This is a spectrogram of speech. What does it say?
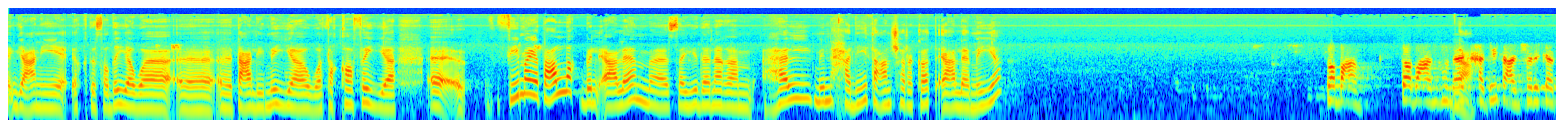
يعني اقتصادية وتعليمية وثقافية. فيما يتعلق بالإعلام سيدة نغم هل من حديث عن شراكات إعلامية؟ طبعا. طبعا هناك نعم. حديث عن شركة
